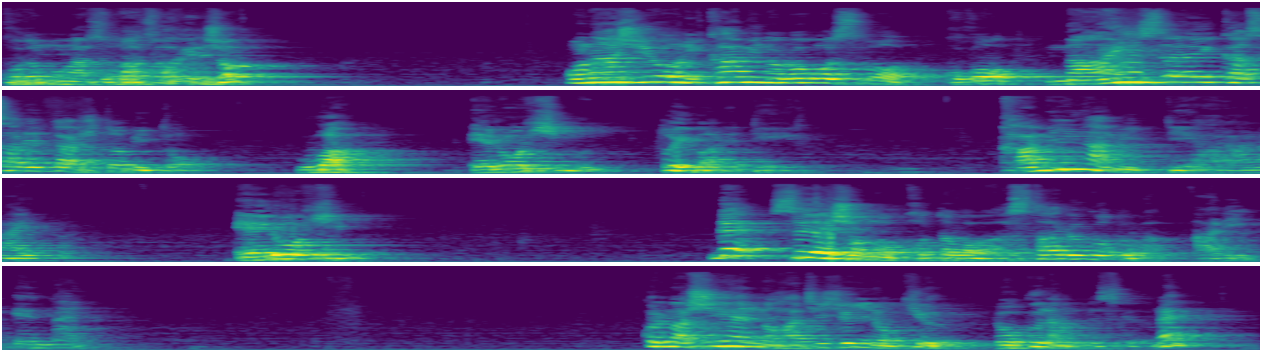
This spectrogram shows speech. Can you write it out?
子供が育つわけでしょ？同じように神のロゴスをここ内在化された人々はエロヒムと言われている。神々ってやらない。エロヒム。で聖書の言葉は廃ることがありえない。これまあ詩篇の82の96なんですけどね。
